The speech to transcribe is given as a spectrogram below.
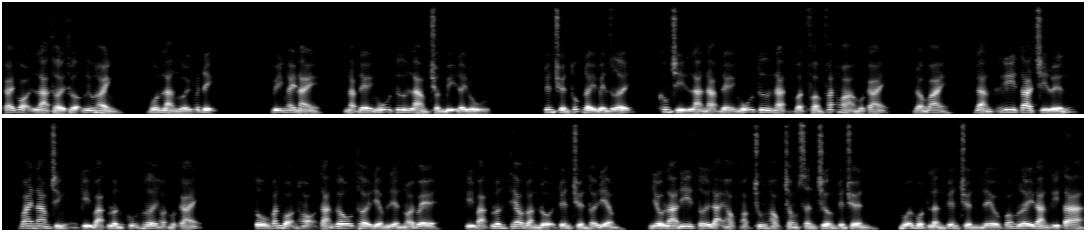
Cái gọi là thời thượng lưu hành, vốn là người quyết định. Vì ngày này, nạp đề ngũ tư làm chuẩn bị đầy đủ. Tuyên truyền thúc đẩy bên dưới, không chỉ là nạp đề ngũ tư nạt vật phẩm phát hỏa một cái, đóng vai đàn guitar chi luyến, vai nam chính kỷ bạc luân cũng hơi hot một cái. Tổ văn bọn họ tán gẫu thời điểm liền nói về, kỷ bạc luân theo đoàn đội tuyên truyền thời điểm, nhiều là đi tới đại học hoặc trung học trong sân trường tuyên truyền, mỗi một lần tuyên truyền đều có lấy đàn guitar,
